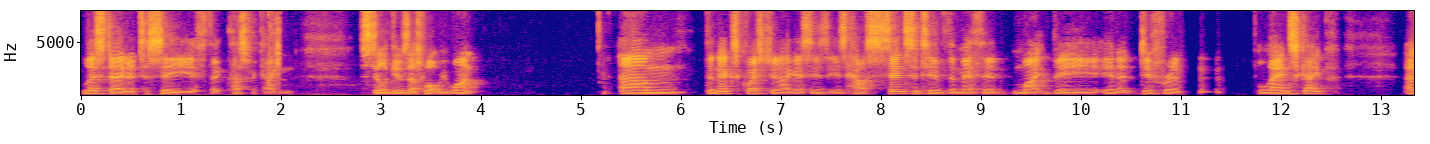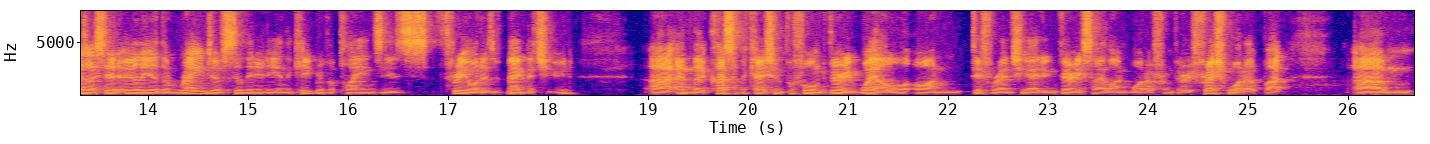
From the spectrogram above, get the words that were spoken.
less data to see if the classification still gives us what we want. Um, the next question, I guess, is, is how sensitive the method might be in a different landscape. As I said earlier, the range of salinity in the Keep River Plains is three orders of magnitude. Uh, and the classification performed very well on differentiating very saline water from very fresh water. But um,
